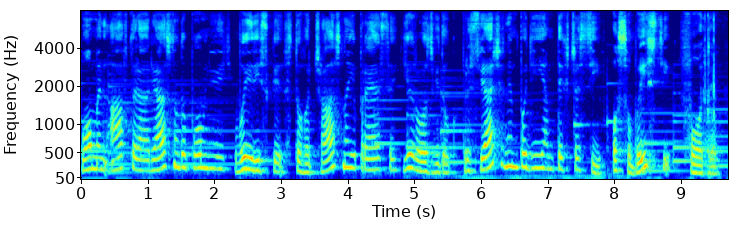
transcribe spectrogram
Помин автора рясно доповнюють вирізки з тогочасної преси і розвідок, присвяченим подіям тих часів, особисті фото.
